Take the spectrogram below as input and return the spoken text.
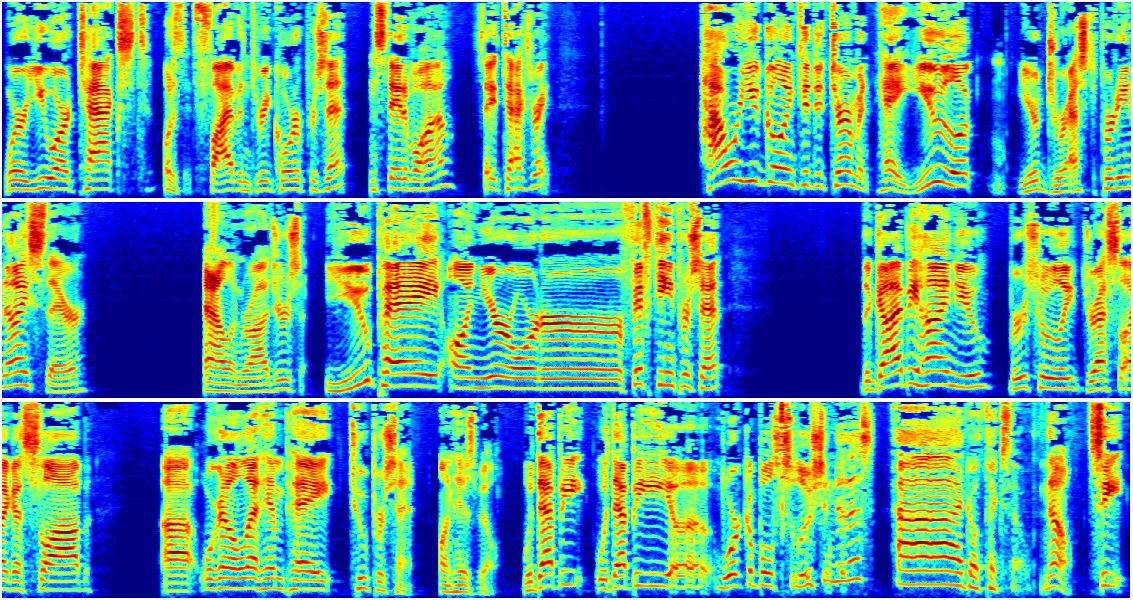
where you are taxed, what is it, five and three quarter percent in the state of Ohio, state tax rate? How are you going to determine, hey, you look, you're dressed pretty nice there, Alan Rogers. You pay on your order 15%. The guy behind you, Bruce Hooley, dressed like a slob, uh, we're going to let him pay 2% on his bill. Would that be, would that be a workable solution to this? I don't think so. No. See,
